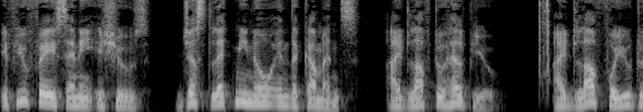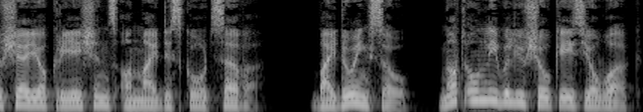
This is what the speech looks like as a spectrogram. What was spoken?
If you face any issues, just let me know in the comments, I'd love to help you. I'd love for you to share your creations on my Discord server. By doing so, not only will you showcase your work,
